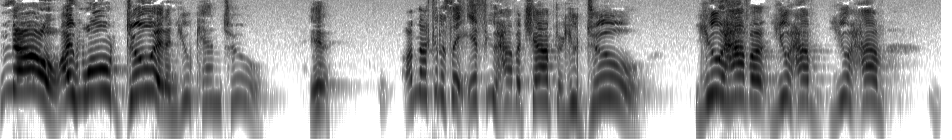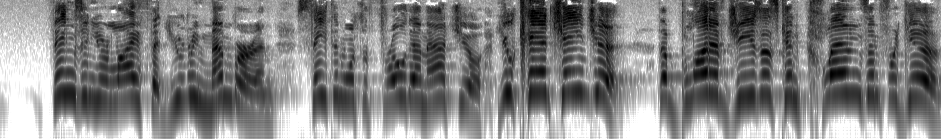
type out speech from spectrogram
no, I won't do it. And you can too. I'm not going to say if you have a chapter, you do. You have a, you have, you have things in your life that you remember and Satan wants to throw them at you. You can't change it. The blood of Jesus can cleanse and forgive.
